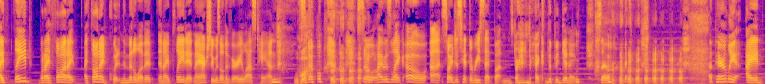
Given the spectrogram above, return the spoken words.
I played what I thought I I thought I'd quit in the middle of it, and I played it, and I actually was on the very last hand. What? so, so I was like, oh, uh, so I just hit the reset button and started back at the beginning. So apparently I had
